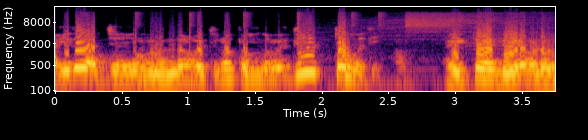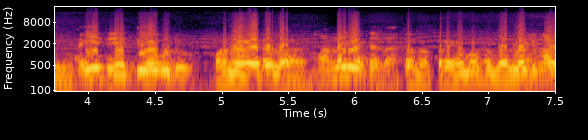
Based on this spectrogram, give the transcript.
ఐదో అధ్యాయం రెండో వచ్చిన తొమ్మిది తొమ్మిది. అయితే దేవుడు అయితే దేవుడు మన ఎడల మన ఎడల తన ప్రేమను వెల్లడి మన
